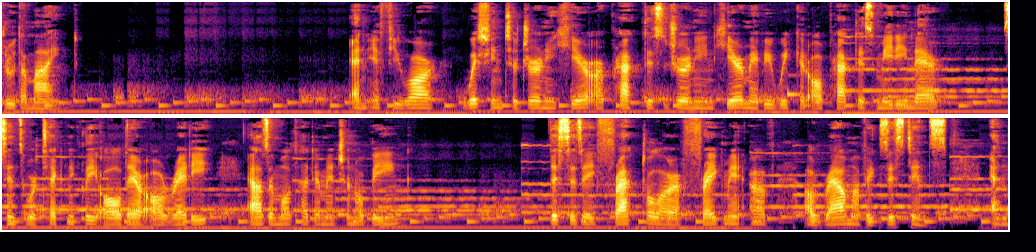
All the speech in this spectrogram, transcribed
through the mind. And if you are wishing to journey here or practice journeying here, maybe we could all practice meeting there, since we're technically all there already as a multidimensional being. This is a fractal or a fragment of a realm of existence, and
